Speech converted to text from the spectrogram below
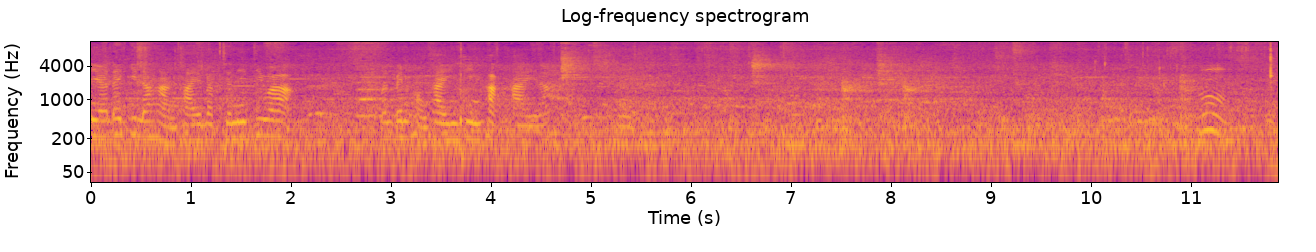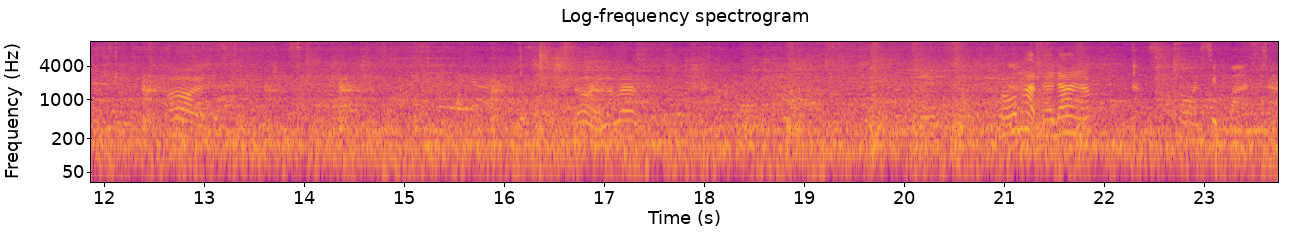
เนี้ยได้กินอาหารไทยแบบชนิดที่ว่ามันเป็นของไทยจริงๆผักไทยนะนี่อืมอร่อยอร่อยมากๆเขาก็ผัดไทยได้นะทอนสิบบาทจ้า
